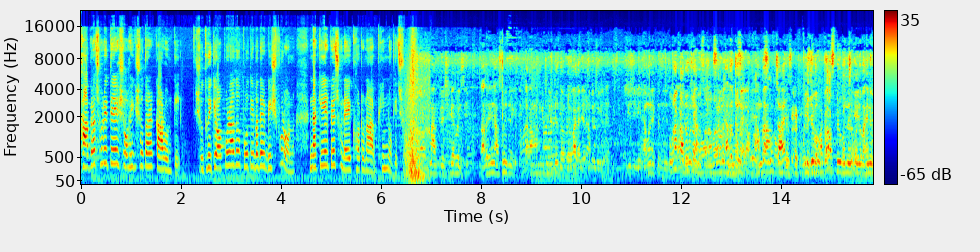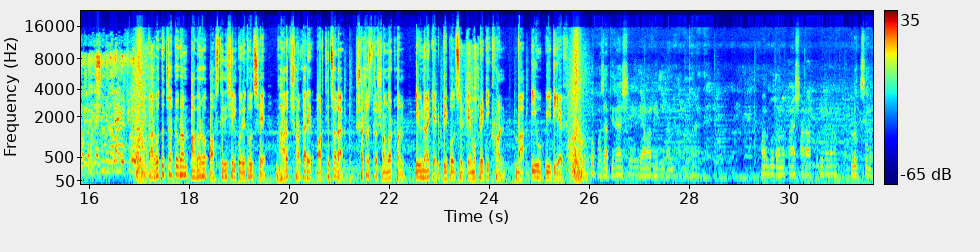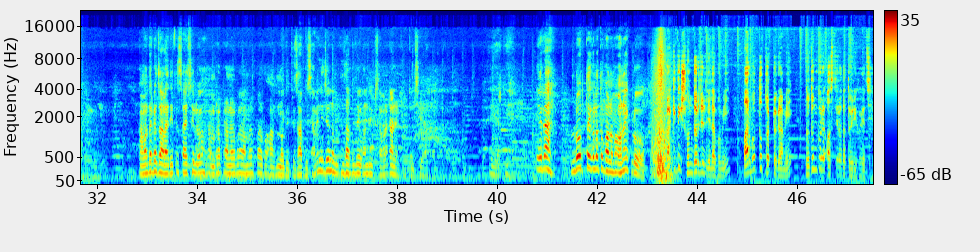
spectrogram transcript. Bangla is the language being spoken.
খাগড়াছড়িতে সহিংসতার কারণ কি? শুধুই কি অপরাধ ও প্রতিবাদের বিস্ফোরণ নাকি এর পেছনে ঘটনা ভিন্ন কিছু? পার্বত্য চট্টগ্রাম আবারও অস্থিতিশীল করে তুলছে ভারত সরকারের অর্থে চলা সশস্ত্র সংগঠন ইউনাইটেড পিপলস ডেমোক্রেটিক ফ্রন্ট বা ইউপিডিএফ। উপজাতিরা এসে আমার গুদামে আগুন দেয়। আমার গুদামে প্রায় সাড়ে আট কোটি টাকার লোক ছিল। আমাদেরকে জ্বালাই দিতে চাইছিল আমরা প্রাণের ভয় আমরা নদীতে ঝাঁপ দিচ্ছি আমি নিজে নদীতে ঝাঁপ দিতে ওখান দিয়ে উঠছি আমরা টানে তুলছি এই আর কি। এরা লোক তো এগুলো তো গণ অনেক লোক। প্রাকৃতিক সৌন্দর্যের লীলাভূমি পার্বত্য চট্টগ্রামে নতুন করে অস্থিরতা তৈরি হয়েছে।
